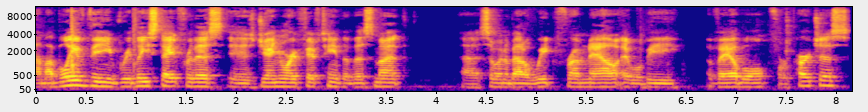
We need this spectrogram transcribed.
Um, I believe the release date for this is January 15th of this month. Uh, so in about a week from now, it will be available for purchase.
